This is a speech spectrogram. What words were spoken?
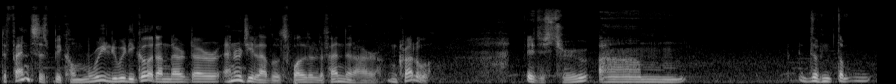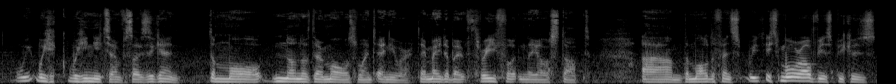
defence has become really, really good, and their their energy levels while they're defending are incredible. It is true. Um, the, the, we, we we need to emphasise again. The maul, none of their mauls went anywhere. They made about three foot and they all stopped. Um, the maul defence, it's more obvious because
